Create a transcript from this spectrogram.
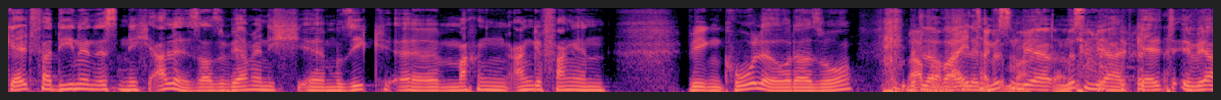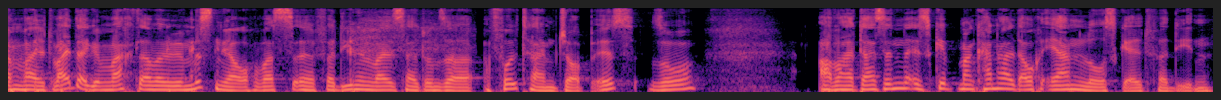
Geld verdienen ist nicht alles. Also wir haben ja nicht äh, Musik äh, machen angefangen wegen Kohle oder so. Mittlerweile müssen wir dann. müssen wir halt Geld. Wir haben halt weitergemacht, aber wir müssen ja auch was äh, verdienen, weil es halt unser Fulltime-Job ist. So. Aber da sind, es gibt, man kann halt auch ehrenlos Geld verdienen.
